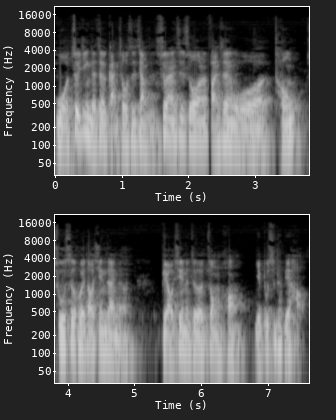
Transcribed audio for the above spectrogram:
我最近的这个感受是这样子，虽然是说呢，反正我从出社会到现在呢，表现的这个状况也不是特别好。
